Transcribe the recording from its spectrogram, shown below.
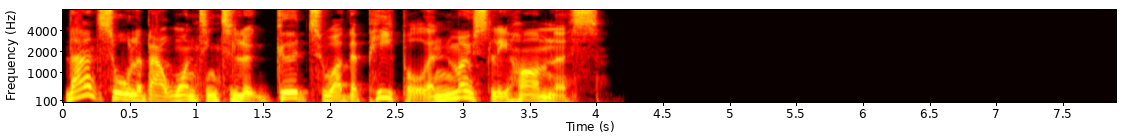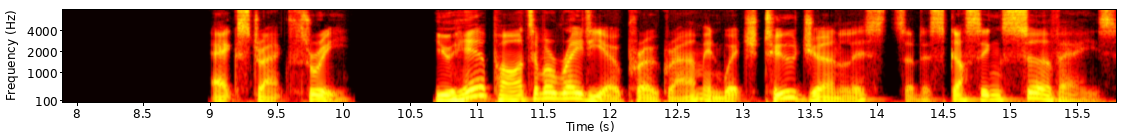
That's all about wanting to look good to other people and mostly harmless. Extract 3. You hear part of a radio program in which two journalists are discussing surveys.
